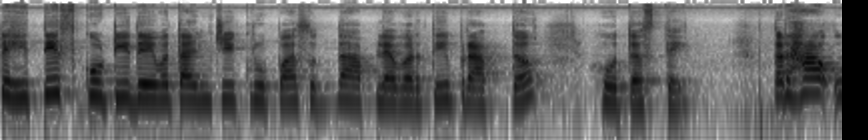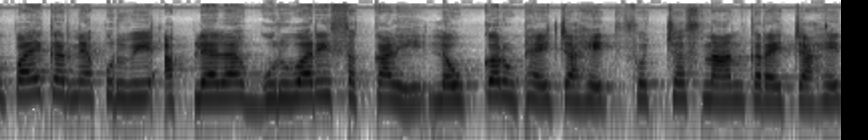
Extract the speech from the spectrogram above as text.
तेहतीस कोटी देवतांची कृपासुद्धा आपल्यावरती प्राप्त होत असते. तर हा उपाय करण्यापूर्वी आपल्याला गुरुवारी सकाळी लवकर उठायचे आहेत स्वच्छ स्नान करायचे आहेत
